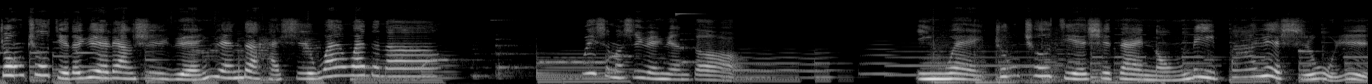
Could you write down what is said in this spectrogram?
中秋节的月亮是圆圆的还是弯弯的呢？为什么是圆圆的？因为中秋节是在农历八月十五日，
